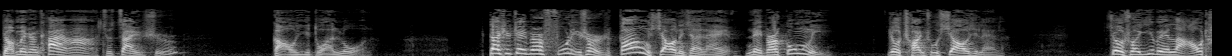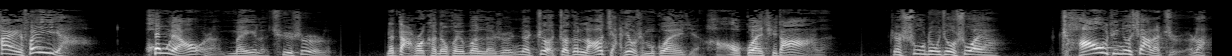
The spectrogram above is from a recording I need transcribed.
表面上看啊，就暂时告一段落了。但是这边府里事儿刚消停下来，那边宫里又传出消息来了，就说一位老太妃呀，轰了，没了，去世了。那大伙可能会问了，说那这这跟老贾家有什么关系？好，关系大了。这书中就说呀，朝廷就下了旨了，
